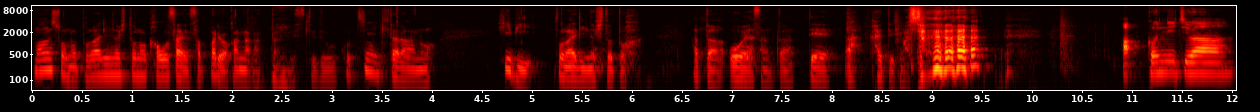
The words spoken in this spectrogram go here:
マンションの隣の人の顔さえさっぱり分かんなかったんですけど、こっちに来たらあの日々隣の人とあとは大家さんと会ってあ帰ってきました。あこんにちは。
